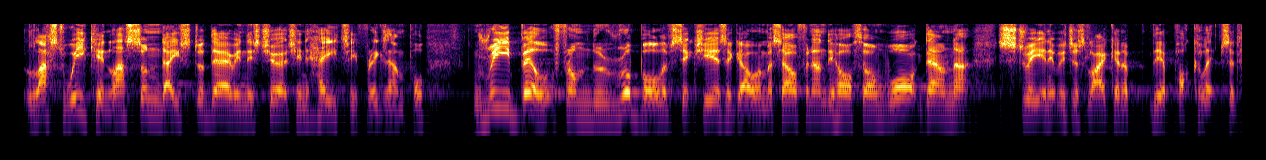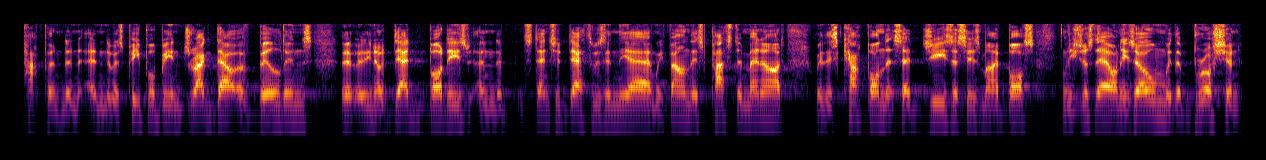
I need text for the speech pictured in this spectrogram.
last weekend, last Sunday, stood there in this church in Haiti, for example, rebuilt from the rubble of six years ago. And myself and Andy Hawthorne walked down that street, and it was just like an, the apocalypse had happened. And, and there was people being dragged out of buildings, uh, you know, dead bodies, and the stench of death was in the air. And we found this Pastor Menard with his cap on that said, Jesus is my boss. And he's just there on his own with a brush and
